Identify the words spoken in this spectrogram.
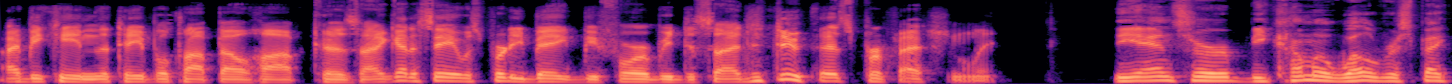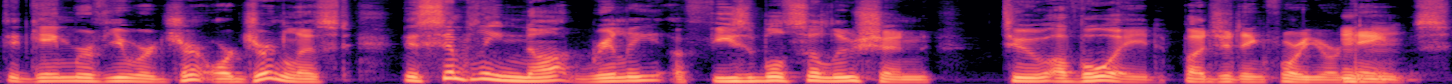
I became the tabletop bellhop because I got to say it was pretty big before we decided to do this professionally. The answer, become a well respected game reviewer or journalist, is simply not really a feasible solution to avoid budgeting for your mm-hmm. games.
